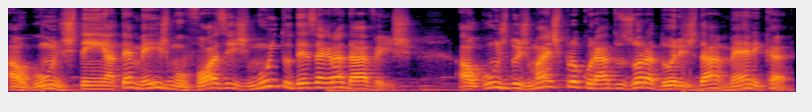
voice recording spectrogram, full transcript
Alguns têm até mesmo vozes muito desagradáveis. Alguns dos mais procurados oradores da América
